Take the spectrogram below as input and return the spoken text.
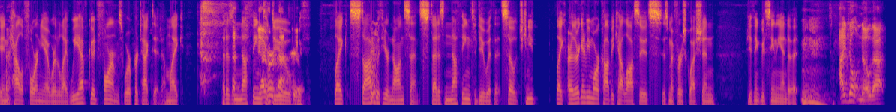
in California, where they're like, "We have good farms, we're protected." I'm like, that has nothing yeah, to do with. Like, stop with your nonsense. That has nothing to do with it. So, can you like, are there going to be more copycat lawsuits? Is my first question. Do you think we've seen the end of it? I don't know that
